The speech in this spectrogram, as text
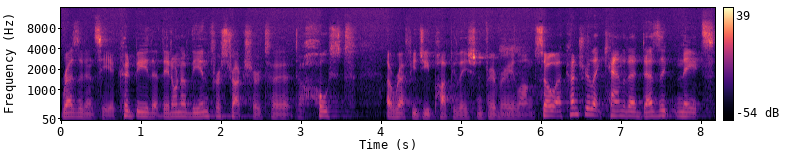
residency, it could be that they don't have the infrastructure to, to host a refugee population for very long. So a country like Canada designates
